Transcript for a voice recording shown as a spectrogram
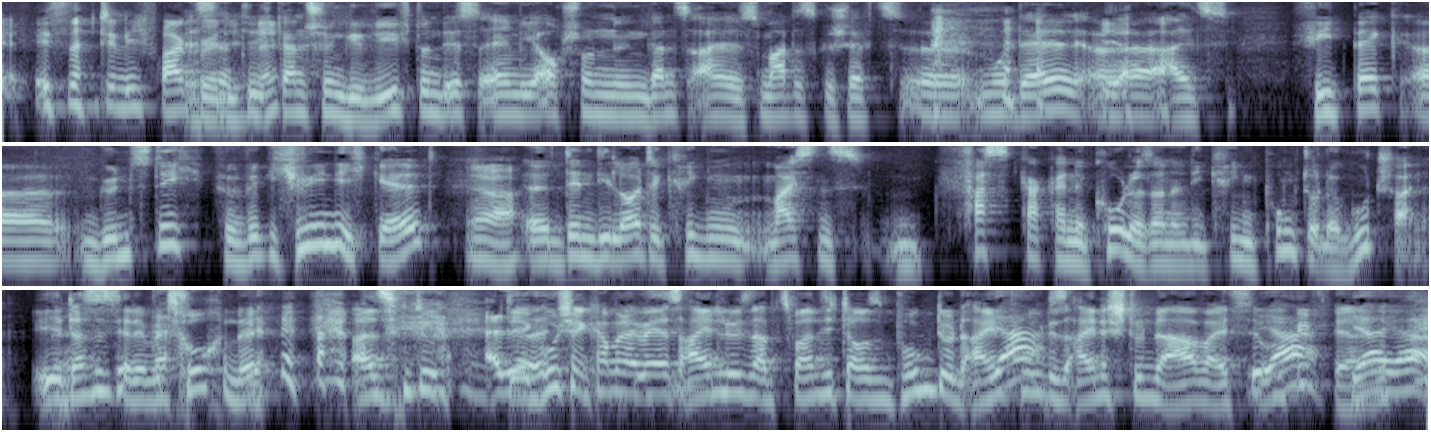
ist natürlich Ist fragwürdig. natürlich ne? ganz schön gewieft und ist irgendwie auch schon ein ganz smartes Geschäftsmodell äh, als Feedback äh, günstig für wirklich wenig Geld. Ja. Äh, denn die Leute kriegen meistens fast gar keine Kohle, sondern die kriegen Punkte oder Gutscheine. Ja, das ist ja der Betrug, ne? Also, du, Also- der Gutschein kann man aber erst einlösen ab 20.000 Punkte und ein Ja. Punkt ist eine Stunde Arbeit, so Ja, ungefähr. ja, ne? ja,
